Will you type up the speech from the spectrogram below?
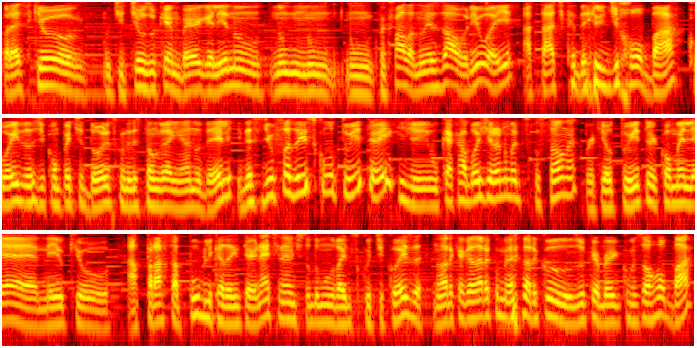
Parece que o, o titio Zuckerberg ali não, não, não, não, como é que fala? Não exauriu aí a tática dele de roubar coisas de competidores quando eles estão ganhando dele e decidiu fazer isso com o Twitter aí, que, o que acabou gerando uma discussão, né? Porque o Twitter, como ele é meio que o, a praça pública da internet, né? Onde todo mundo vai discutir coisa. Na hora que a galera come... na hora que o Zuckerberg começou a roubar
